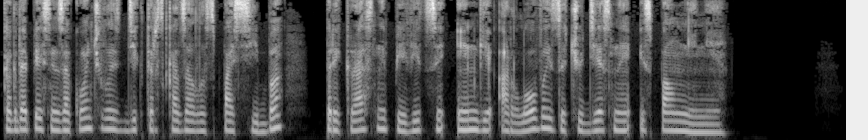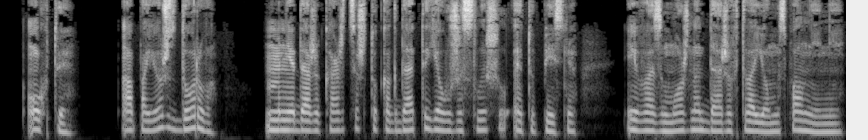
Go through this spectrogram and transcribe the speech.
Когда песня закончилась, диктор сказала спасибо прекрасной певице Инге Орловой за чудесное исполнение. «Ух ты, а поешь здорово. Мне даже кажется, что когда-то я уже слышал эту песню, и, возможно, даже в твоем исполнении».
